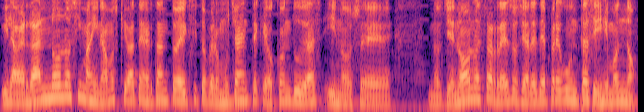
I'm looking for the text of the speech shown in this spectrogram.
y la verdad no nos imaginamos que iba a tener tanto éxito, pero mucha gente quedó con dudas y nos, eh, nos llenó nuestras redes sociales de preguntas y dijimos no,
